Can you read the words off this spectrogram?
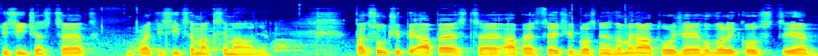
1600, 2000 maximálně. Pak jsou čipy APS-C. APS-C čip vlastně znamená to, že jeho velikost je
